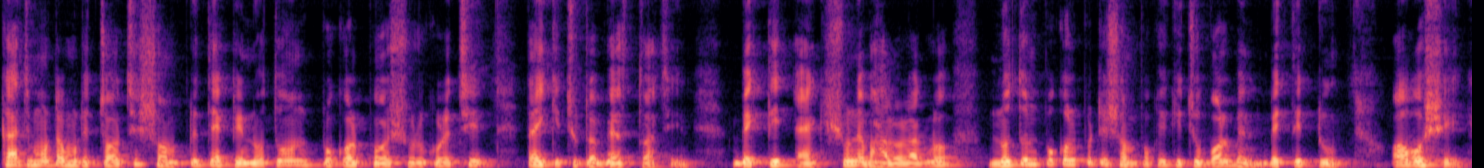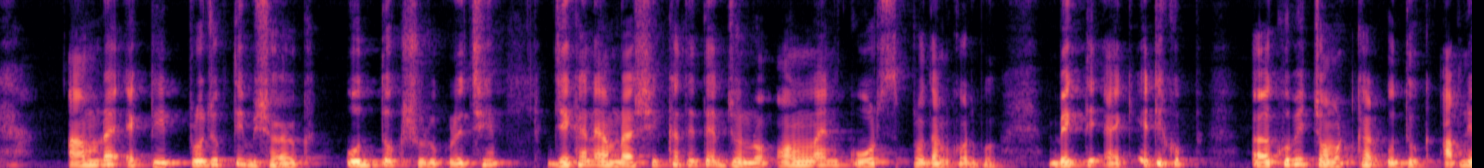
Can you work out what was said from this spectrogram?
কাজ মোটামুটি চলছে, সম্প্রতি একটি নতুন প্রকল্প শুরু করেছি, তাই কিছুটা ব্যস্ত আছি। ব্যক্তি এক, শুনে ভালো লাগল। নতুন প্রকল্পটি সম্পর্কে কিছু বলবেন? ব্যক্তি টু অবশ্যই। আমরা একটি প্রযুক্তি বিষয়ক উদ্যোগ শুরু করেছি, যেখানে আমরা শিক্ষার্থীদের জন্য অনলাইন কোর্স প্রদান করব। ব্যক্তি এক, এটি খুব খুবই চমৎকার উদ্যোগ। আপনি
